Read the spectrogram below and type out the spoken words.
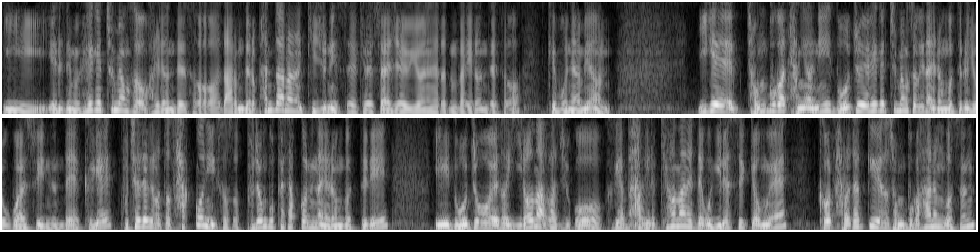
이 예를 들면 회계 투명성 관련돼서 나름대로 판단하는 기준이 있어요. 결사자위원회라든가 이런 데서 그게 뭐냐면 이게 정부가 당연히 노조의 회계 투명성이나 이런 것들을 요구할 수 있는데 그게 구체적인 어떤 사건이 있어서 부정부패 사건이나 이런 것들이 이 노조에서 일어나 가지고 그게 막 이렇게 현안이 되고 이랬을 경우에 그걸 바로잡기 위해서 정부가 하는 것은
